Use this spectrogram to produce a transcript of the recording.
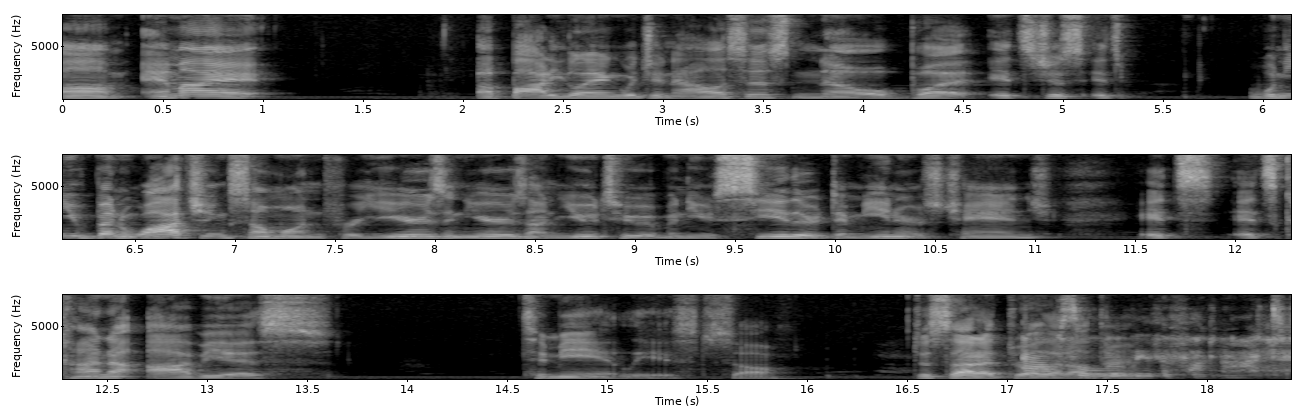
um am i a body language analysis no but it's just it's when you've been watching someone for years and years on youtube and you see their demeanors change it's it's kind of obvious to me at least so just thought i'd throw Absolutely that out there Absolutely the fuck not.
